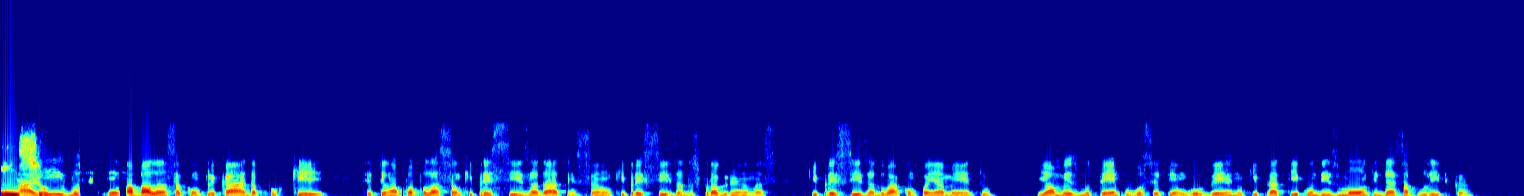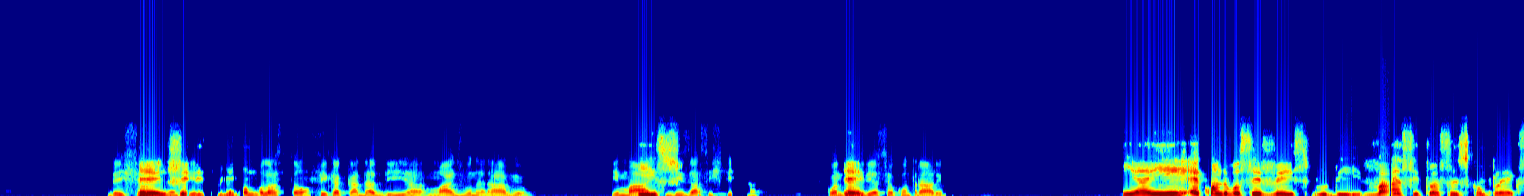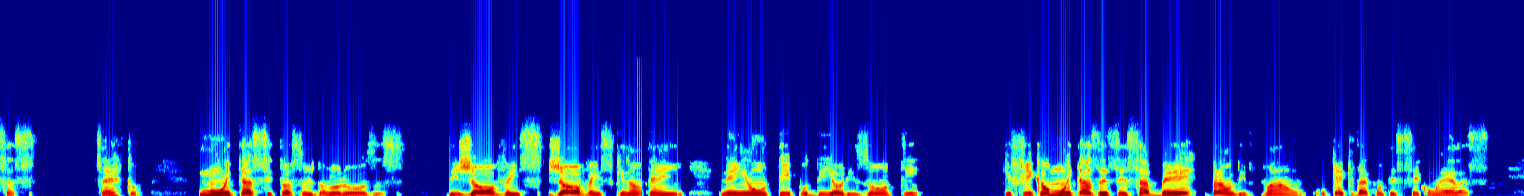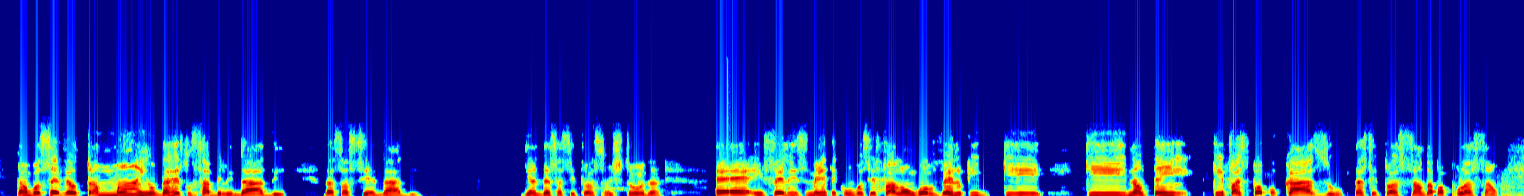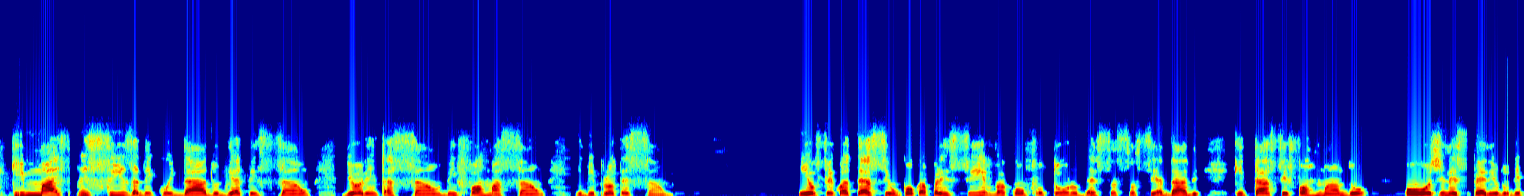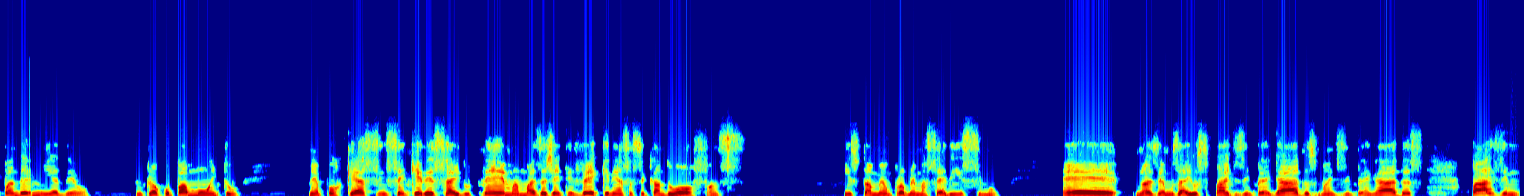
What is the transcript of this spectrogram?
Isso. Aí você tem uma balança complicada, porque você tem uma população que precisa da atenção, que precisa dos programas, que precisa do acompanhamento, e ao mesmo tempo você tem um governo que pratica um desmonte dessa política, deixando É, que a população fica cada dia mais vulnerável e mais Isso. desassistida, quando É. deveria ser o contrário. E aí é quando você vê explodir várias situações complexas, certo? Muitas situações dolorosas de jovens, jovens que não têm nenhum tipo de horizonte, que ficam muitas vezes sem saber para onde vão, o que é que vai acontecer com elas. Então você vê o tamanho da responsabilidade da sociedade diante dessas situações todas. É, infelizmente, como você falou, um governo que, que, que não tem que faz pouco caso da situação da população que mais precisa de cuidado, de atenção, de orientação, de informação e de proteção. E eu fico até assim um pouco apreensiva com o futuro dessa sociedade que está se formando hoje nesse período de pandemia, deu. Me preocupa muito, né? Porque assim, sem querer sair do tema, mas a gente vê crianças ficando órfãs. Isso também é um problema seríssimo. É, nós vemos aí os pais desempregados, mães desempregadas, pais e mães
